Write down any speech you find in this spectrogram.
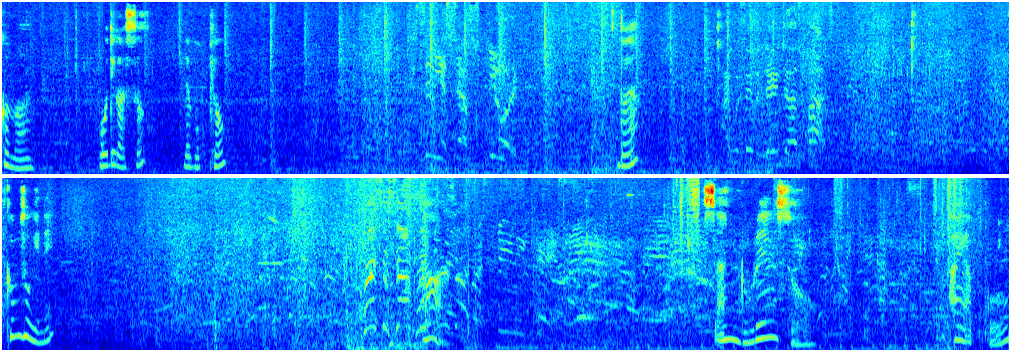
잠깐만 어디 갔어? 내 목표? 너야? 금속이네? 아. 산 로렌소 하얗고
